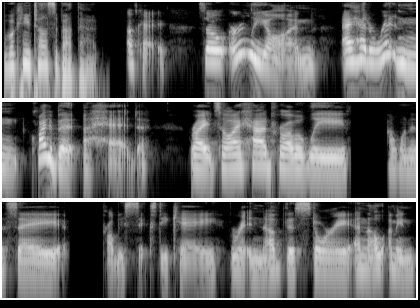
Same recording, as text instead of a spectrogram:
What can you tell us about that? Okay. So early on, I had written quite a bit ahead, right? So I had probably, I want to say, probably 60K written of this story. And I mean,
